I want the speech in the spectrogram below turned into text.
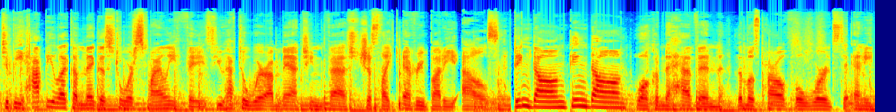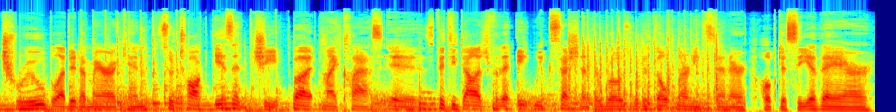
To be happy like a megastore smiley face, you have to wear a matching vest just like everybody else. Ding dong, ding dong. Welcome to heaven. The most powerful words to any true blooded American. So talk isn't cheap, but my class is. $50 for the eight week session at the Rosewood Adult Learning Center. Hope to see you there.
